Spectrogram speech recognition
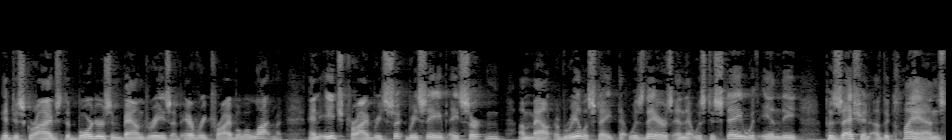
It describes the borders and boundaries of every tribal allotment and each tribe rec- received a certain amount of real estate that was theirs and that was to stay within the possession of the clans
